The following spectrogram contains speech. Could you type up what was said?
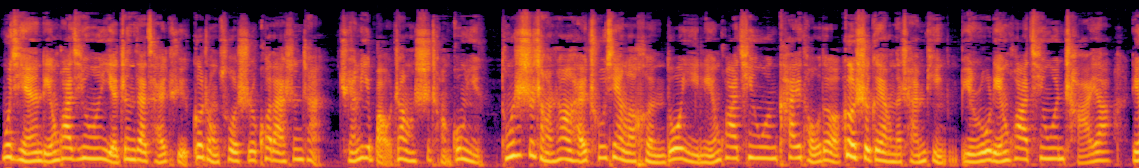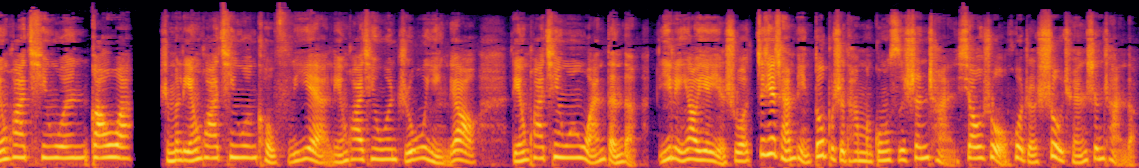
目前，莲花清瘟也正在采取各种措施扩大生产，全力保障市场供应。同时，市场上还出现了很多以莲花清瘟开头的各式各样的产品，比如莲花清瘟茶呀、莲花清瘟膏啊。什么莲花清瘟口服液、莲花清瘟植物饮料、莲花清瘟丸等等，以岭药业也说，这些产品都不是他们公司生产、销售或者授权生产的。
